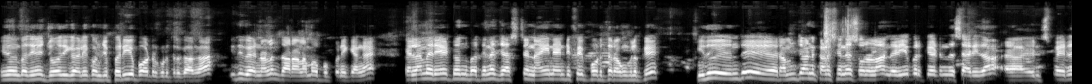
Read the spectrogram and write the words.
இது வந்து பாத்தீங்கன்னா ஜோதிகாலே கொஞ்சம் பெரிய பார்டர் கொடுத்துருக்காங்க. இது வேணாலும் தாராளமா புக் பண்ணிக்கோங்க. எல்லாமே ரேட் வந்து பாத்தீங்கன்னா ஜஸ்ட் நைன் நைன்டி ஃபைவ் போட்டு உங்களுக்கு. இது வந்து ரம்ஜான் கலெக்ஷனே சொல்லலாம். நிறைய பேர் கேட்டிருந்த சாரி தான். இன்ஸ்பயர்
